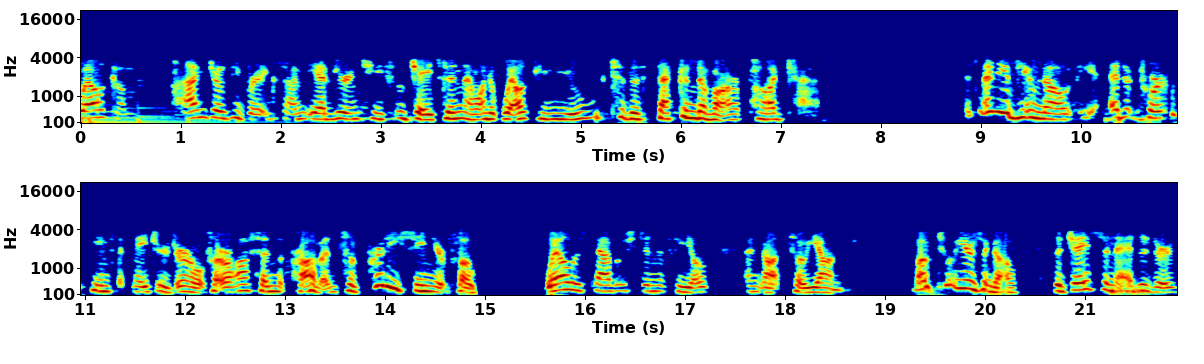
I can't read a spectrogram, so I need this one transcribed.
welcome. I'm Josie Briggs. I'm the editor in chief of JASN. I want to welcome you to the second of our podcasts. As many of you know, the editorial teams at major journals are often the province of pretty senior folk, well established in the field and not so young. About two years ago, the JASN editors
